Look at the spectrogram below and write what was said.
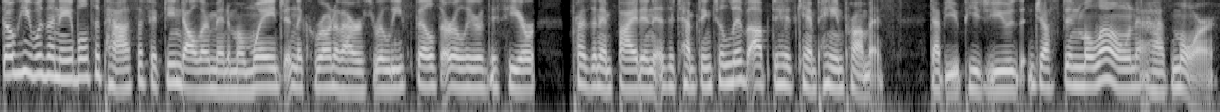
Though he was unable to pass a $15 minimum wage in the coronavirus relief bills earlier this year, President Biden is attempting to live up to his campaign promise. WPGU's Justin Malone has more.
